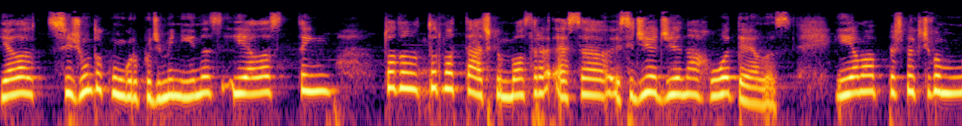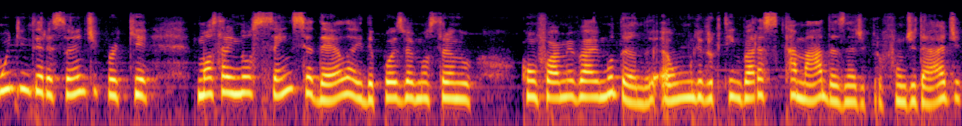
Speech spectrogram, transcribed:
E ela se junta com um grupo de meninas e elas têm toda, toda uma tática, mostra essa, esse dia a dia na rua delas. E é uma perspectiva muito interessante porque mostra a inocência dela e depois vai mostrando conforme vai mudando. É um livro que tem várias camadas né, de profundidade,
